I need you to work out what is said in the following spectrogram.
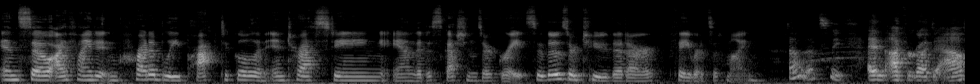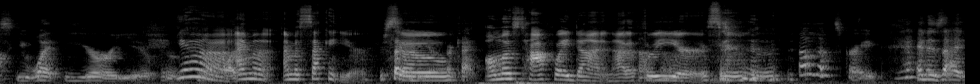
And so I find it incredibly practical and interesting, and the discussions are great. So those are two that are favorites of mine. That's neat. And I forgot to ask you, what year are you? Yeah? I'm a I'm a second year, Your second so year, okay. almost halfway done out of 3 Uh-huh. years. Mhm. Oh, that's great. And is that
